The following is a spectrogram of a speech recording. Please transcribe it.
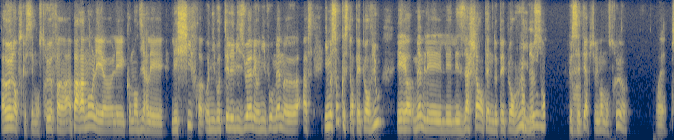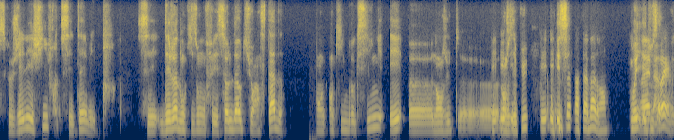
Ah ouais, non, parce que c'est monstrueux. Enfin, apparemment, les, euh, les, comment dire, les, les, chiffres au niveau télévisuel et au niveau même. Euh, il me semble que c'était en pay-per-view et euh, même les, les, achats en thème de pay-per-view, ah il bah me semble que ah. c'était absolument monstrueux. Hein. Ouais, parce que j'ai les chiffres, c'était. mais C'est déjà, donc, ils ont fait sold out sur un stade en, kickboxing et. non, zut, non, je sais plus. Et, tout ça grâce à Badr. Hein. Oui, et tout bah ça,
